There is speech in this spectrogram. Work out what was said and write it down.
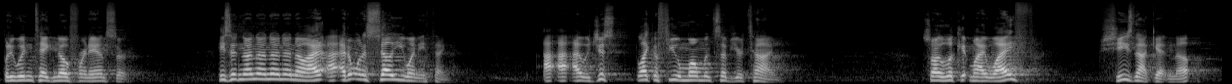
But he wouldn't take no for an answer. He said, No, no, no, no, no. I, I don't want to sell you anything. I, I, would just like a few moments of your time. So I look at my wife. She's not getting up.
